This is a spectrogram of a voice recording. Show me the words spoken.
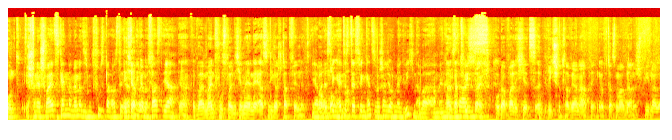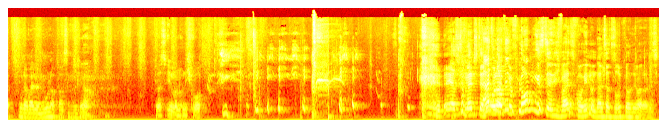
Und Von der Schweiz kennt man, wenn man sich mit Fußball aus der ersten Liga befasst. Ja. ja, weil mein Fußball nicht immer in der ersten Liga stattfindet. Ja, aber Warum deswegen, hättest, deswegen kennst du wahrscheinlich auch mehr Griechen, aber am Ende Kann des natürlich Tages. sein. Oder weil ich jetzt äh, griechische Taverne abhänge, öfters mal an der Spielhalle. Oder weil du in Urlaub so. Ja. Ich weiß immer noch nicht wo. der erste Mensch, der in Urlaub geflogen ist, der nicht weiß wohin und als er zurückkommt, immer noch nicht.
